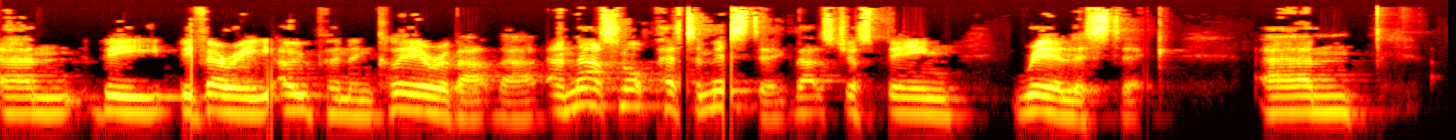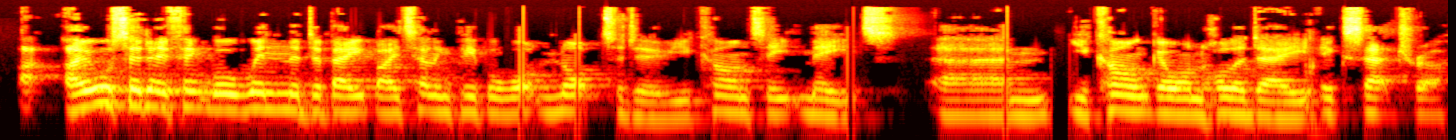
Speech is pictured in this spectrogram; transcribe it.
um, be, be very open and clear about that. And that's not pessimistic, that's just being realistic. Um, I also don't think we'll win the debate by telling people what not to do. You can't eat meat, um, you can't go on holiday, etc.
